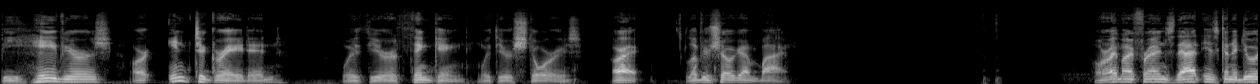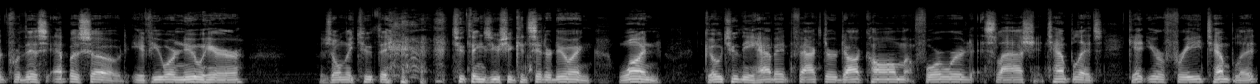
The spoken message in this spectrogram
behaviors are integrated with your thinking, with your stories. All right. Love your show again. Bye. All right, my friends, that is going to do it for this episode. If you are new here, there's only two, th- two things you should consider doing. One, Go to thehabitfactor.com forward slash templates. Get your free template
